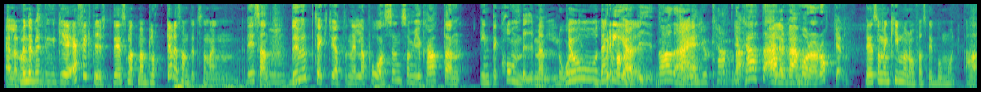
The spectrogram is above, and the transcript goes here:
Eller något. Men det, det är effektivt. Det är som att man blockar det samtidigt som man... Det är sant. Du upptäckte ju att den lilla påsen som yukatan inte kom i men låg Jo, den bredvid. Vad är Nej. yukata? Yukata är Eller den här vem? morgonrocken. Det är som en kimono fast i bomull. Aha.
